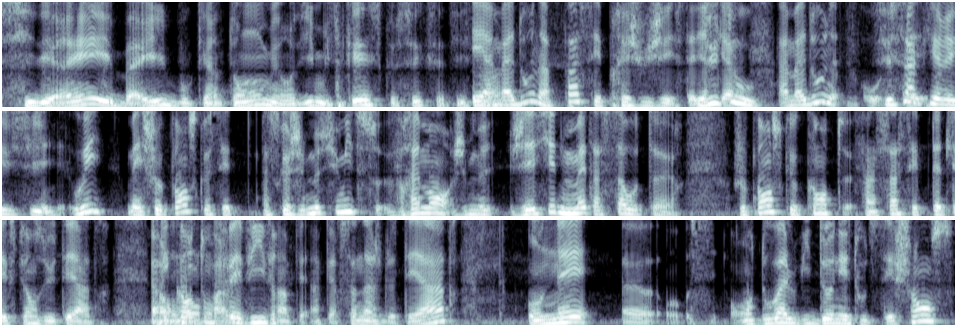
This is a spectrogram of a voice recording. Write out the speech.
sidéré, ébahi, le bouquin tombe, et on dit mais qu'est-ce que c'est que cette histoire? Et Amadou n'a pas ses préjugés, c'est-à-dire qu'Amadou, c'est ça qui est réussi. oui, mais je pense que c'est parce que je me suis mis vraiment, j'ai essayé de me mettre à sa hauteur. Je pense que quand, enfin ça c'est peut-être l'expérience du théâtre, mais quand on, fait vivre un, personnage de théâtre, on est, euh, on doit lui donner toutes ses chances,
